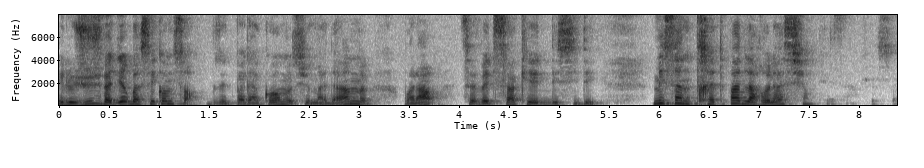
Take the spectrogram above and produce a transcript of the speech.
et le juge va dire, bah, c'est comme ça. Vous n'êtes pas d'accord, monsieur, madame. Voilà, ça va être ça qui est décidé. Mais ça ne traite pas de la relation. Ça.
